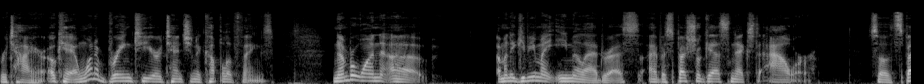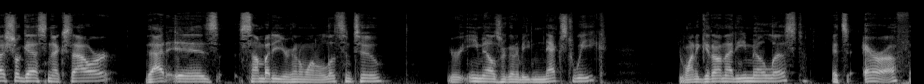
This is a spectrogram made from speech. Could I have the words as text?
retire. Okay, I want to bring to your attention a couple of things. Number one, uh, I'm going to give you my email address. I have a special guest next hour. So, special guest next hour, that is somebody you're going to want to listen to. Your emails are going to be next week. You want to get on that email list? It's Arif,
